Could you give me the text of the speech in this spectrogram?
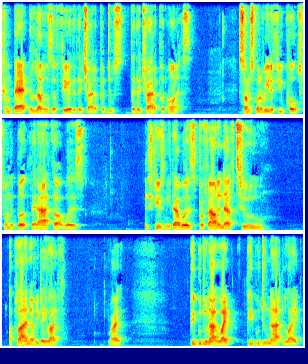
combat the levels of fear that they try to produce, that they try to put on us. So I'm just going to read a few quotes from the book that I thought was, excuse me, that was profound enough to apply in everyday life. Right? People do not like people do not like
